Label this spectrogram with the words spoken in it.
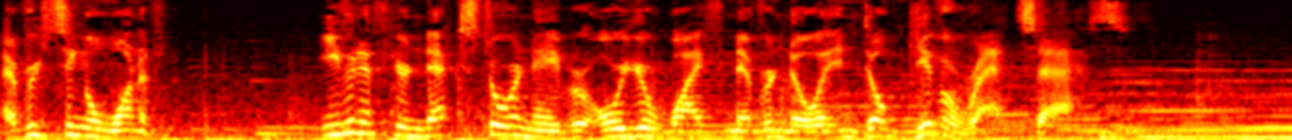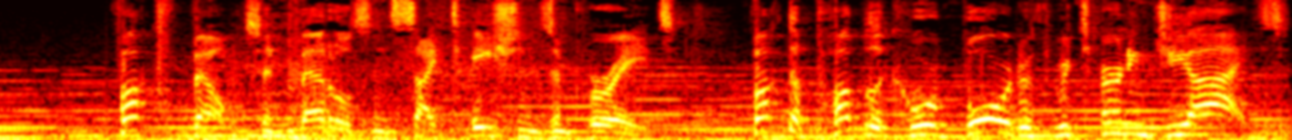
Every single one of you. Even if your next door neighbor or your wife never know it and don't give a rat's ass. Fuck belts and medals and citations and parades. Fuck the public who are bored with returning GIs.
